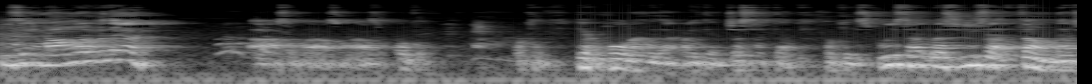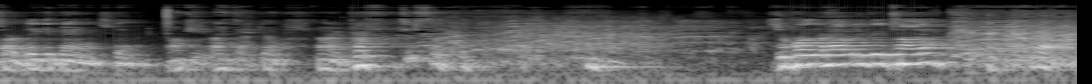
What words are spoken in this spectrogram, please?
You see mom over there? Awesome, awesome, awesome. Okay. Okay, here, hold on to that right there, just like that. Okay, squeeze tight. Let's use that thumb. That's our big advantage, David. Okay, right there. Good. All right, perfect. Just like that. Is your brother having a good time? Yeah.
